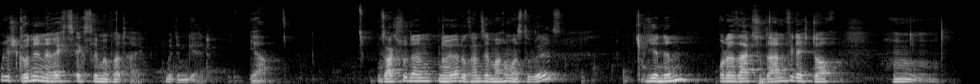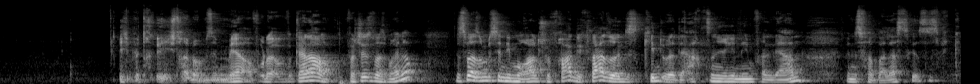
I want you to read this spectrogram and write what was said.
ich gründe eine rechtsextreme Partei mit dem Geld. Ja. Sagst du dann, naja, du kannst ja machen, was du willst? Hier nimm. Oder sagst du dann vielleicht doch, hm, Ich, ich trete noch ein bisschen mehr auf. Oder keine Ahnung. Verstehst du, was ich meine? Das war so ein bisschen die moralische Frage. Klar soll das Kind oder der 18-Jährige in dem Fall lernen, wenn es verballastet ist, ist es weg.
